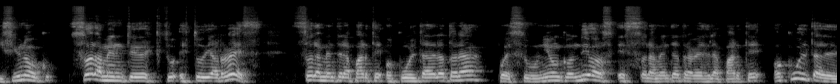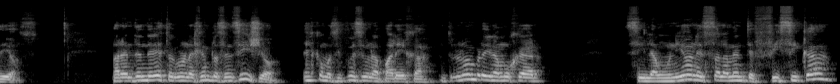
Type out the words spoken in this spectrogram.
Y si uno solamente estudia al revés, solamente la parte oculta de la Torah, pues su unión con Dios es solamente a través de la parte oculta de Dios. Para entender esto con un ejemplo sencillo, es como si fuese una pareja entre un hombre y una mujer. Si la unión es solamente física,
